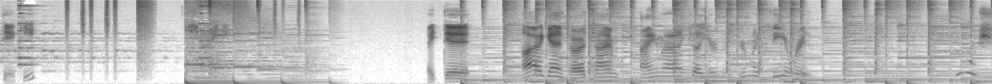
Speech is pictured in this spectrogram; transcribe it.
Sticky. Shiny. I did it. Hi again, third time. Hi, Monika. You're you're my favorite. Whoosh.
